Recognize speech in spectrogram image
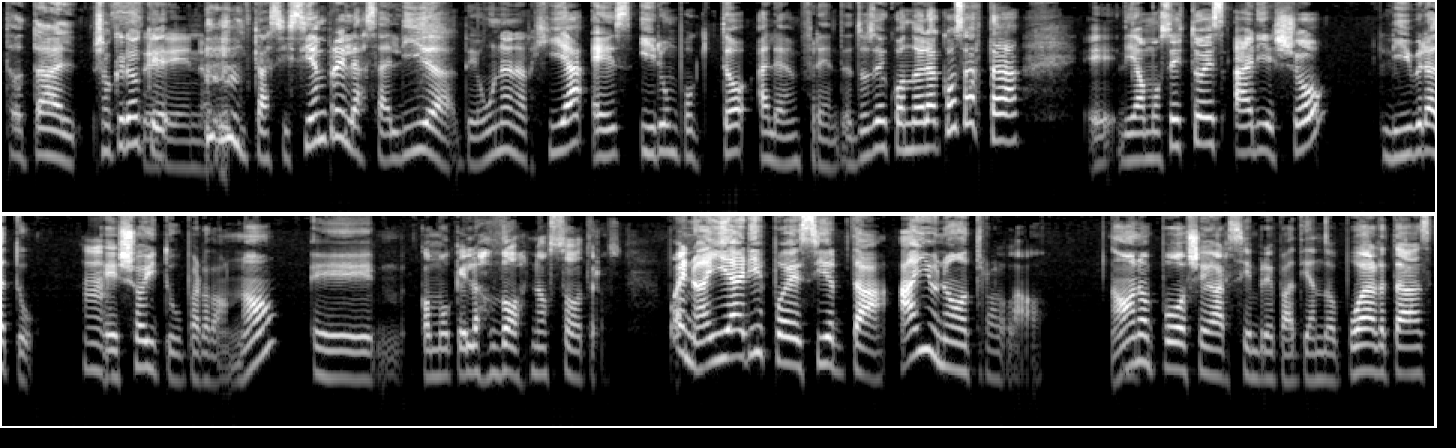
Total, yo creo Sereno. que casi siempre la salida de una energía es ir un poquito a la enfrente. Entonces, cuando la cosa está, eh, digamos, esto es Aries yo, Libra tú, Mm. Eh, yo y tú, perdón, ¿no? Eh, como que los dos, nosotros. Bueno, ahí Aries puede decir, ta, hay un otro al lado. ¿no? No puedo llegar siempre pateando puertas,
